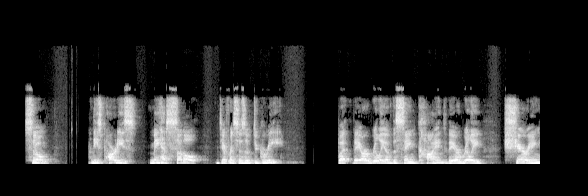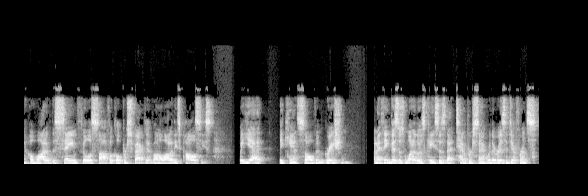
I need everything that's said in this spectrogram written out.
So these parties may have subtle differences of degree, but they are really of the same kind. They are really sharing a lot of the same philosophical perspective on a lot of these policies, but yet they can't solve immigration. And I think this is one of those cases that 10% where there is a difference.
